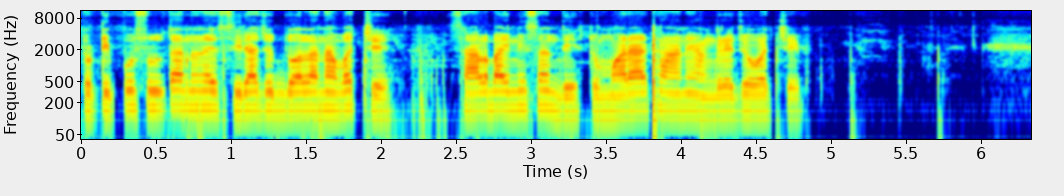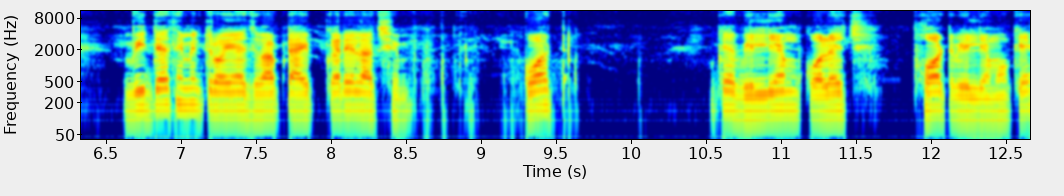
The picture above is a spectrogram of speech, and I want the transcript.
તો ટીપુ સુલતાન અને સિરાજુદ્દૌલાના વચ્ચે, સાલબાઈની સંધિ તો મરાઠા અને અંગ્રેજો વચ્ચે. વિદ્યાર્થી મિત્રો, અહીંયા જવાબ ટાઈપ કરેલા છે. કોટ, okay? William college, Fort William, okay?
